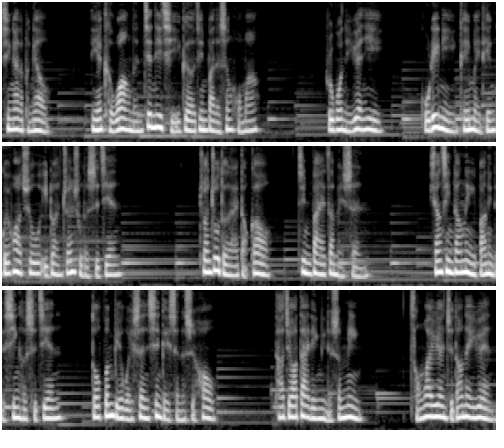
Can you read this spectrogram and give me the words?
亲爱的朋友，你也渴望能建立起一个敬拜的生活吗？如果你愿意，鼓励你可以每天规划出一段专属的时间，专注地来祷告、敬拜、赞美神。相信当你把你的心和时间都分别为圣献给神的时候，他就要带领你的生命，从外院直到内院，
